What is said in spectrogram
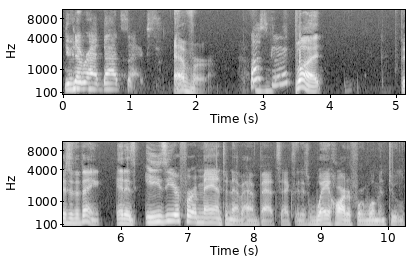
You've never had bad sex. Ever. That's good. But this is the thing. It is easier for a man to never have bad sex. It is way harder for a woman to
